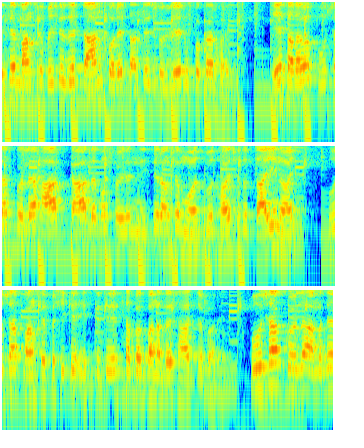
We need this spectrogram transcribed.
এতে মাংসপেশিতে যে টান পড়ে, তাতে শরীরের উপকার হয়। এছাড়াও পুশ আপ করলে হাত, কাঁধ এবং শরীরের নিচের অংশ মজবুত হয়, শুধু তাই নয় পুশ আপ মাংসপেশিকে স্থিতিস্থাপক বানাতে সাহায্য করে। পুশ আপ করলে আমাদের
